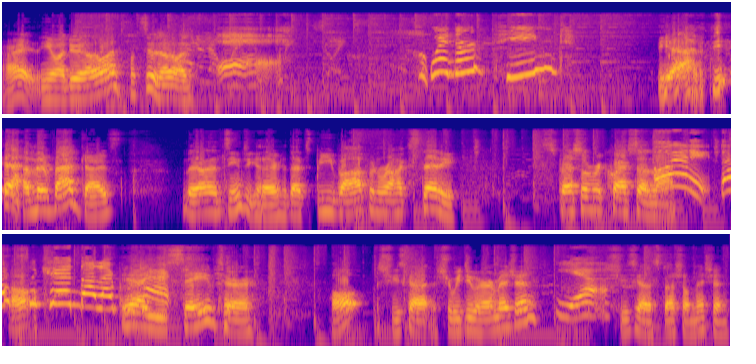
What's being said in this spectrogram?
All right, you want to do another one? Let's do another one. yeah. Wait, they're teamed? Yeah, yeah, they're bad guys. They're on a team together. That's Bebop and Rocksteady. Special request on that. Oh, wait, that's Oh. the kid that I protect. Yeah, you saved her. Oh, she's got. Should we do her mission? Yeah, She's got a special mission.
